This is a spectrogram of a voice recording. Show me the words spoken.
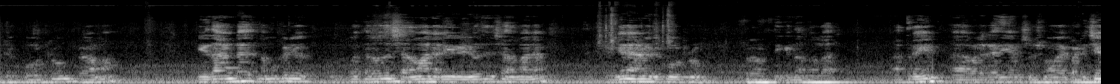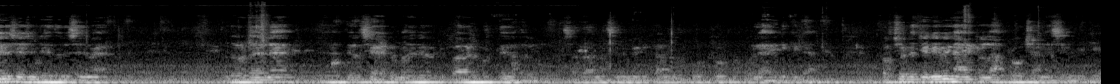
ഒരു കോർട്ട് റൂം ഡ്രാമ. ഏതാണ്ട് നമുക്കൊരു പത്തറുപത് ശതമാനം അല്ലെങ്കിൽ എഴുപത് ശതമാനം എങ്ങനെയാണ് ഒരു കൂട്ടറും പ്രവർത്തിക്കുന്നത് എന്നുള്ള അത്രയും വളരെയധികം സൂക്ഷ്മമായി പഠിച്ചതിന് ശേഷം ചെയ്തൊരു സിനിമയാണ്. അതുകൊണ്ട് തന്നെ തീർച്ചയായിട്ടും അതിന് ഒരുപാട് പ്രത്യേകതകളുണ്ട് സാധാരണ സിനിമയിൽ കാണുന്ന കൂട്ടറും അതുപോലെ പോലെ ആയിരിക്കില്ല. കുറച്ചുകൂടെ ജെനുവിൻ ആയിട്ടുള്ള അപ്രോച്ചാണ് ഈ സിനിമയ്ക്ക്.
